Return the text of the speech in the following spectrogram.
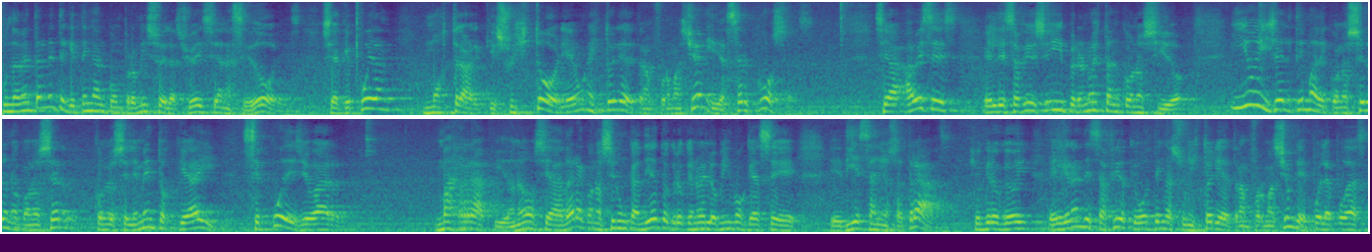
fundamentalmente que tengan compromiso de la ciudad y sean hacedores, o sea, que puedan mostrar que su historia es una historia de transformación y de hacer cosas. O sea, a veces el desafío es, sí, pero no es tan conocido. Y hoy ya el tema de conocer o no conocer, con los elementos que hay, se puede llevar más rápido, ¿no? O sea, dar a conocer un candidato creo que no es lo mismo que hace eh, 10 años atrás. Yo creo que hoy el gran desafío es que vos tengas una historia de transformación que después la puedas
